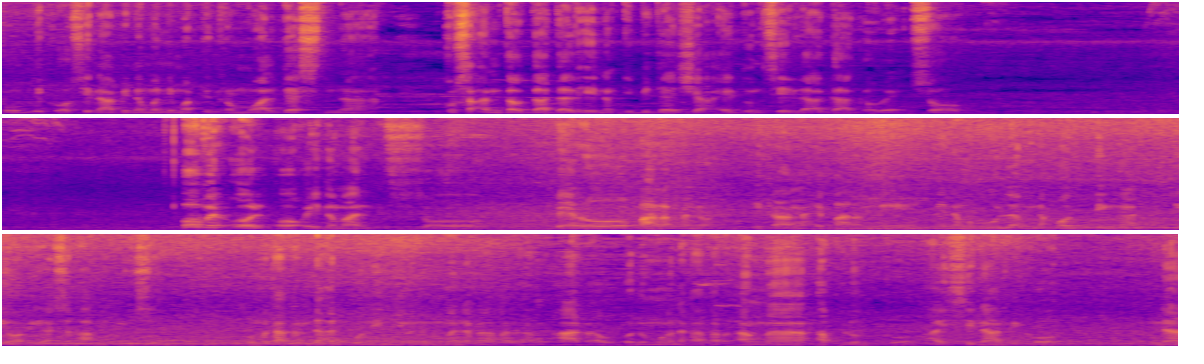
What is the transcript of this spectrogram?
publiko, sinabi naman ni Martin Romualdez na kung saan daw dadalhin ng ebidensya, eh dun sila gagawin. So, overall, okay naman. So, pero parang ano, ika nga eh parang may, may namuhulang na konting uh, teorya sa aking puso. Kung matatandaan po ninyo ng mga nakakaraang araw o ng mga nakakaraang ah, upload ko, ay sinabi ko na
